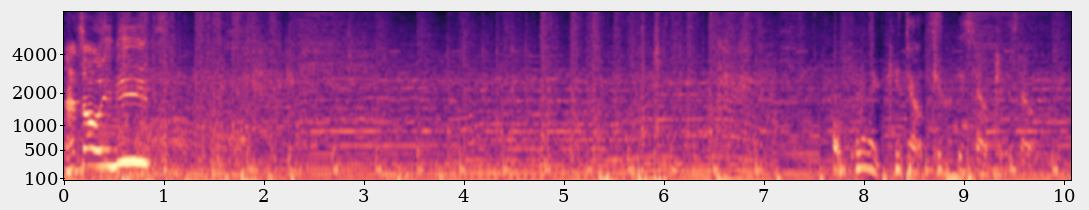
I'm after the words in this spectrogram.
That's all he needs. Oh, okay, get down, get this down, get this down.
